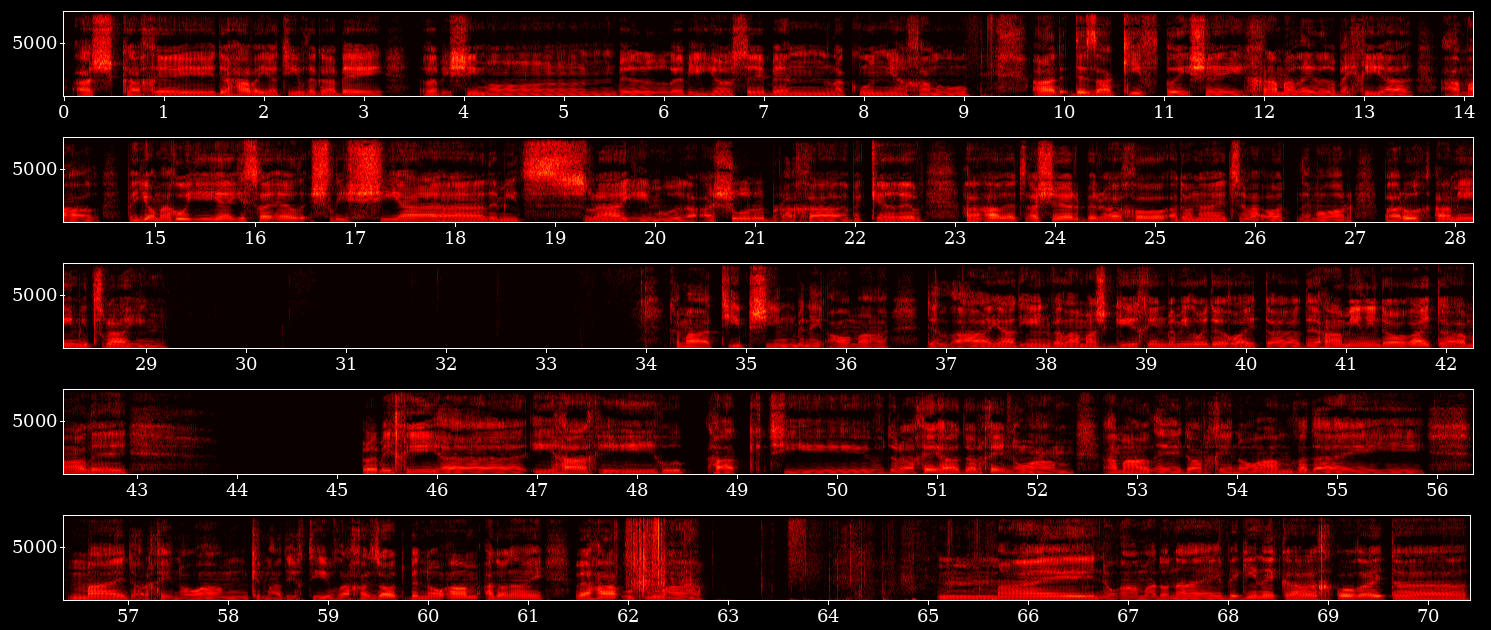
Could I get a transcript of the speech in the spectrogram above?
אשכחי דהווה יתיב לגבי רבי שמעון ברבי יוסי בן לקוניה חמו, עד דזקיף רישי חמה לרבי חייא, אמר, ביום ההוא יהיה ישראל שלישייה למצרים ולאשור ברכה בקרב הארץ אשר ברכו אדוני צבאות לאמור, ברוך עמי מצרים. כמה טיפשין בני עלמא, דלה ידעין ולה משגיחין במילוי דאורייתא, דהמילין דאורייתא אמר לי. רבי חייא, אי הכי הוא הכתיב דרכיה דרכי נועם, אמר לי דרכי נועם ודאי. מאי דרכי נועם, כמה דכתיב לחזות בנועם אדוני, והוא תנועה. מאי נועם אדוני בגיני כך אורייתא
